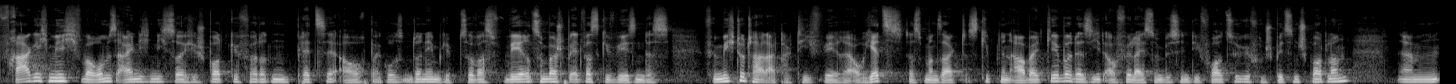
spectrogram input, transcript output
frage ich mich, warum es eigentlich nicht solche sportgeförderten Plätze auch bei großen Unternehmen gibt. Sowas wäre zum Beispiel etwas gewesen, das für mich total attraktiv wäre. Auch jetzt, dass man sagt, es gibt einen Arbeitgeber, der sieht auch vielleicht so ein bisschen die Vorzüge von Spitzensportlern ähm,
